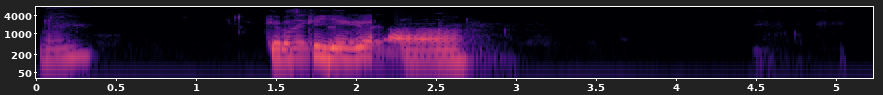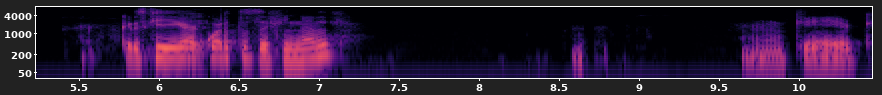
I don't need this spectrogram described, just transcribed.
¿no? ¿Crees que llegue a ¿Crees que llegue a cuartos de final? Ok, ok.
